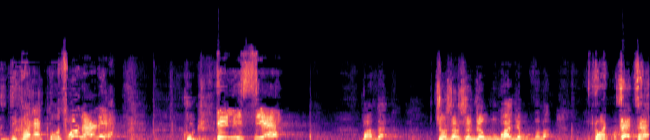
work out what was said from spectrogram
你快点躲窗帘里，快给你鞋，完了，就剩身正不怕影子了。给我站起来！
